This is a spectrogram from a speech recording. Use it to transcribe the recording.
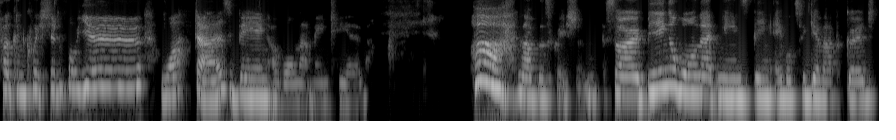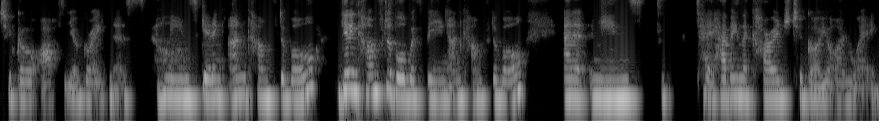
token question for you: What does being a walnut mean to you? Ah, love this question. So, being a walnut means being able to give up good to go after your greatness. It means getting uncomfortable, getting comfortable with being uncomfortable, and it means ta having the courage to go your own way.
